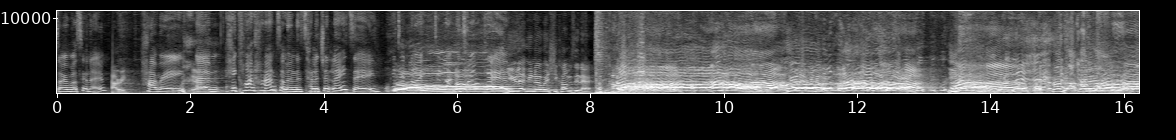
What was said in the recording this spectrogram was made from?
Sorry, what's your name? Harry. Harry. Yeah. Um, he can't handle an intelligent lady. He didn't like, he oh. didn't like me talking. You let me know when she comes in there. Ah! You let me know. Ah!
